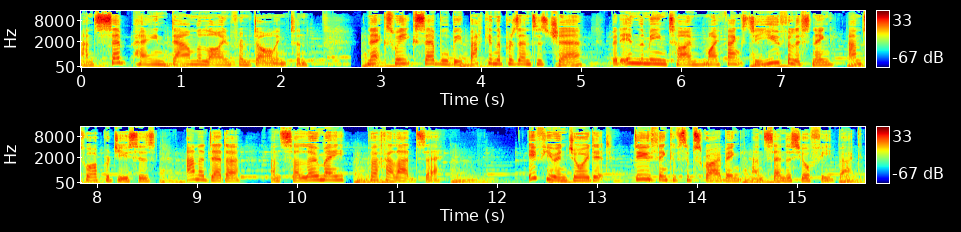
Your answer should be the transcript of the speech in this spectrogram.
and Seb Payne down the line from Darlington. Next week, Seb will be back in the presenter's chair, but in the meantime, my thanks to you for listening and to our producers, Anna Deda and Salome Perhaladze. If you enjoyed it, do think of subscribing and send us your feedback.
